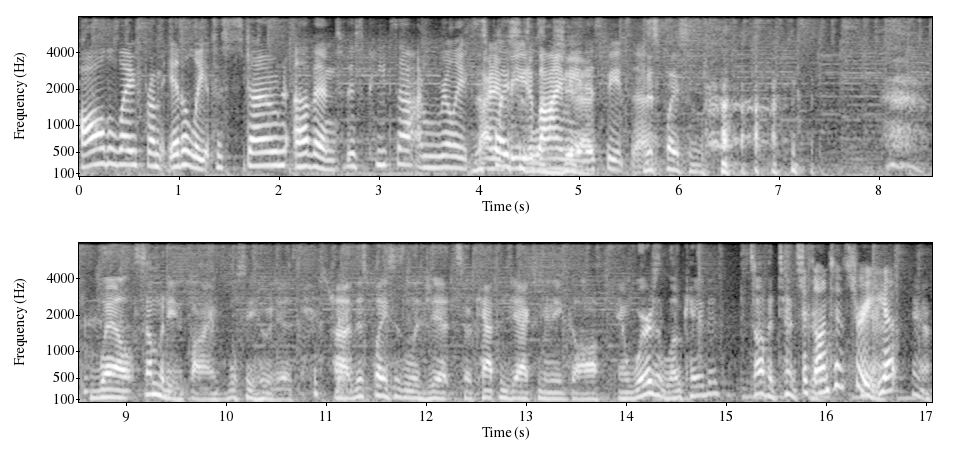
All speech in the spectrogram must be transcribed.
all the way from Italy. It's a stone oven. So this pizza, I'm really excited for you is to buy me this pizza. This place is. well, somebody's buying. We'll see who it is. Uh, this place is legit. So Captain Jack's Mini Golf. And where's it located? It's off of 10th Street. It's on 10th Street, Yeah, yep.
